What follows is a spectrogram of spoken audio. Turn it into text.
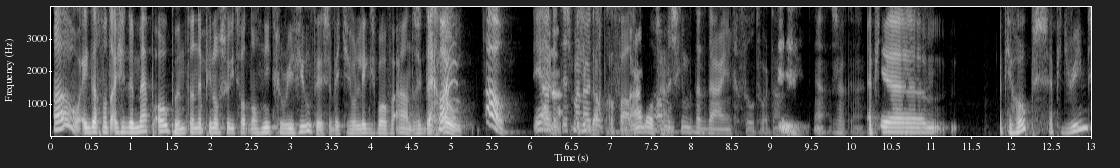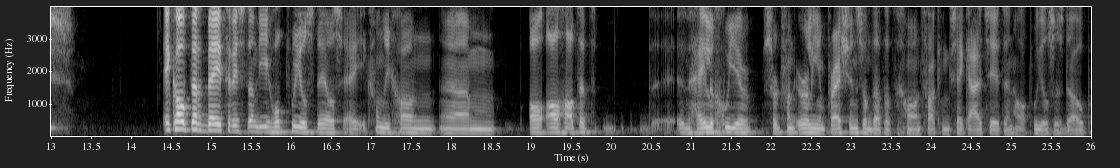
Oh, ik dacht, want als je de map opent, dan heb je nog zoiets wat nog niet gereveeld is. Een beetje zo linksbovenaan. Dus ik dacht, oh. Oh, ja, dat is me dus nooit dacht, opgevallen. Oh, misschien dat het daarin gevuld wordt dan. ja, zou kunnen. Heb je, ehm, heb je hopes? Heb je dreams? Ik hoop dat het beter is dan die Hot Wheels DLC. Ik vond die gewoon... ehm, al, al had het... een hele goede soort van early impressions, omdat het gewoon fucking sick uitzit en Hot Wheels is dope.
